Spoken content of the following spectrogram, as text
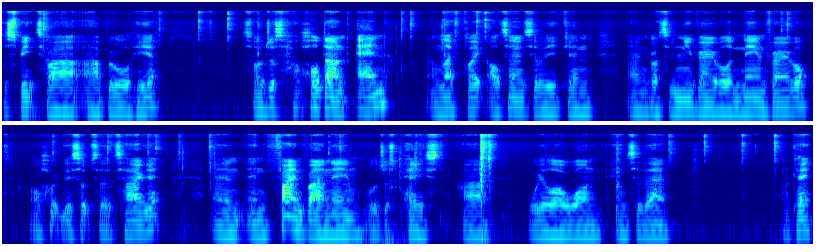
to speak to our, our bool here. So just hold down N and left click. Alternatively, you can um, go to the new variable and named variable. I'll hook this up to the target and in find var name, we'll just paste our wheel 01 into there. Okay,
